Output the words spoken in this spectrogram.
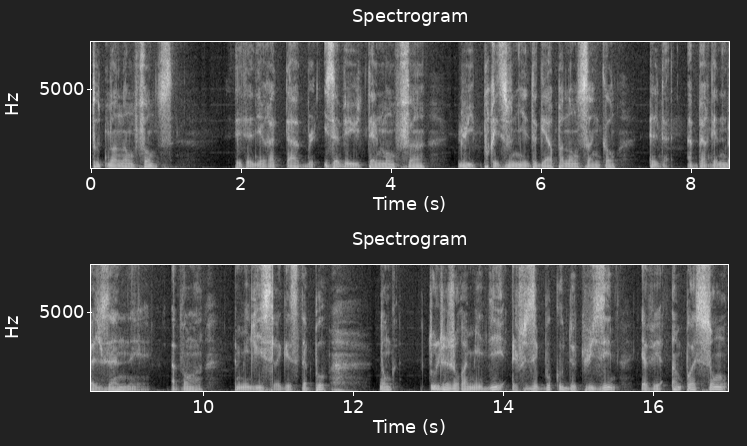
toute mon enfance. C'est-à-dire à table, ils avaient eu tellement faim, lui prisonnier de guerre pendant cinq ans, elle à Bergen-Belsen et avant la milice, la Gestapo. Donc tous les jours à midi, elle faisait beaucoup de cuisine. Il y avait un poisson,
